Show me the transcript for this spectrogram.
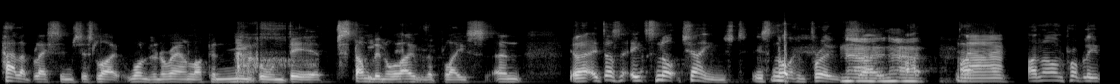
Haller, bless him, is just like wandering around like a newborn deer, stumbling all over the place. And you know, it doesn't. It's not changed. It's not improved. No, so no. I, no. I, I know I'm probably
